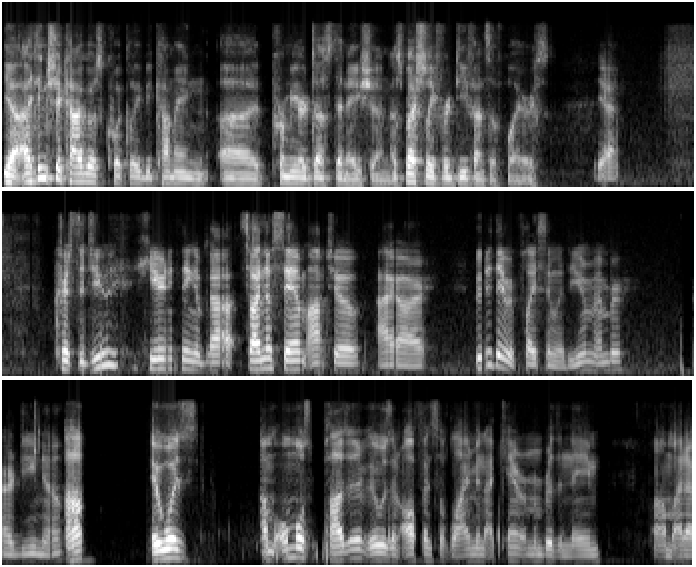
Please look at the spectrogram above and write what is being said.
Yeah, I think Chicago's quickly becoming a premier destination, especially for defensive players. Yeah. Chris, did you hear anything about? So I know Sam Acho IR. Who did they replace him with? Do you remember, or do you know? Uh, It was, I'm almost positive it was an offensive lineman. I can't remember the name, um, and I,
